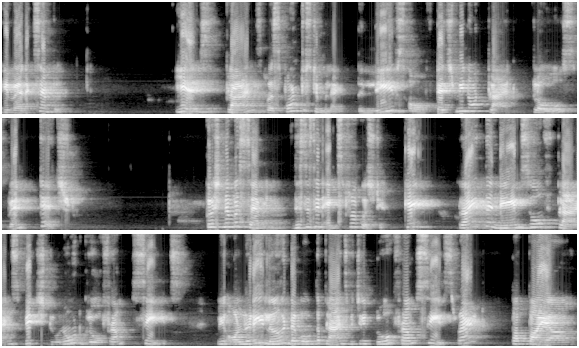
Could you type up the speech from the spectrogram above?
Give an example. Yes, plants respond to stimuli. The leaves of touch me not plant close when touched. Question number 7. This is an extra question. Okay. Write the names of plants which do not grow from seeds. We already learned about the plants which will grow from seeds, right? Papaya,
